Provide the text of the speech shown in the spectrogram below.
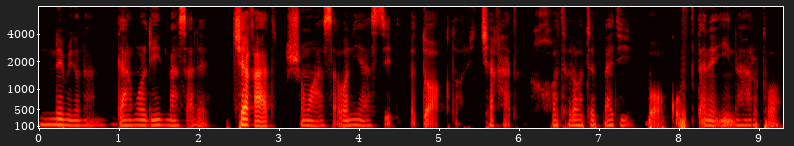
نمی‌دونم در مورد این مسئله چقدر شما عصبانی هستید یا داغ دارید. چقدر خاطرات بدی با گفتن این حرفا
